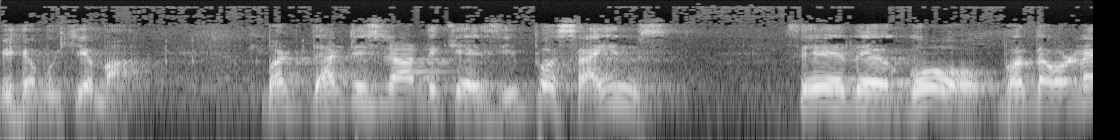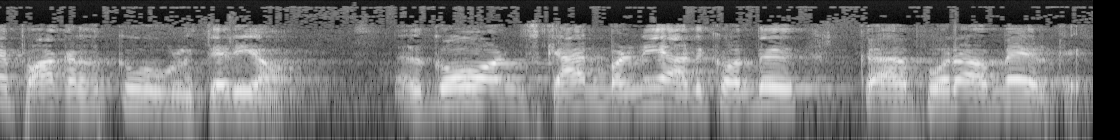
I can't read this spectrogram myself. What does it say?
மிக முக்கியமா பட் தட் இஸ் நாட் தி கேஸ் இப்போ சயின்ஸ் சரி இது கோ. வந்த உடனே பார்க்கறதுக்கு உங்களுக்கு தெரியும். கோ ஸ்கேன் பண்ணி அதுக்கு வந்து க- பூராவுமே இருக்கு.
